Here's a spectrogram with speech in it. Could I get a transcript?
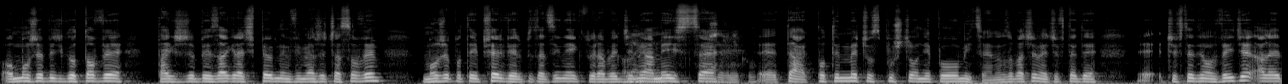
on może być gotowy tak, żeby zagrać w pełnym wymiarze czasowym. Może po tej przerwie reprezentacyjnej, która będzie Kolejnej, miała miejsce. E, Tak, po tym meczu z Puszczą Niepołomice. No zobaczymy, czy wtedy, e, czy wtedy on wyjdzie, ale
